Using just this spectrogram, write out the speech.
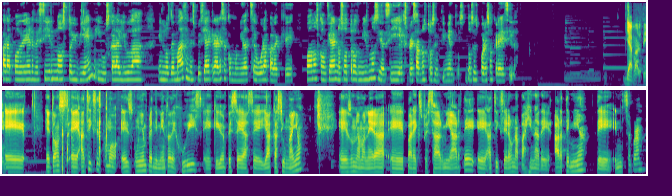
para poder decir no estoy bien y buscar ayuda en los demás, en especial crear esa comunidad segura para que podamos confiar en nosotros mismos y así expresar nuestros sentimientos. Entonces por eso creé Sila. Ya, Martín. Eh, entonces, eh, es como es un emprendimiento de hoodies eh, que yo empecé hace ya casi un año. Es una manera eh, para expresar mi arte. Eh, era una página de arte mía de, en Instagram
